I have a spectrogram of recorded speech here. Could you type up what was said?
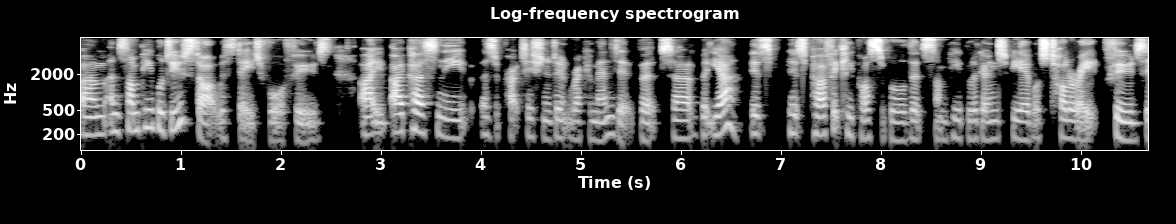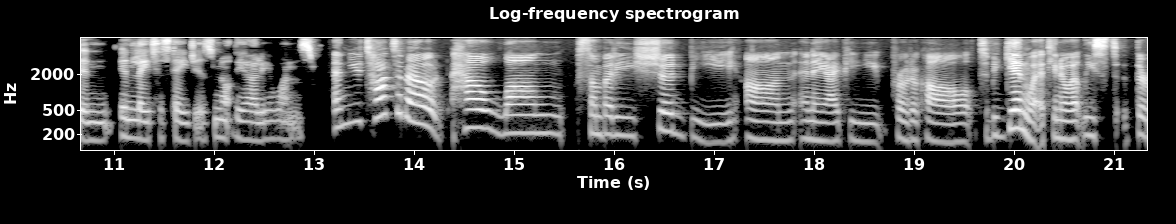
Um, and some people do start with stage four foods. I, I personally, as a practitioner, don't recommend it. But, uh, but yeah, it's, it's perfectly possible that some people are going to be able to tolerate foods in, in later stages, not the earlier ones. And you talked about how long somebody should be on an AIP protocol to begin with, you know, at least 30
